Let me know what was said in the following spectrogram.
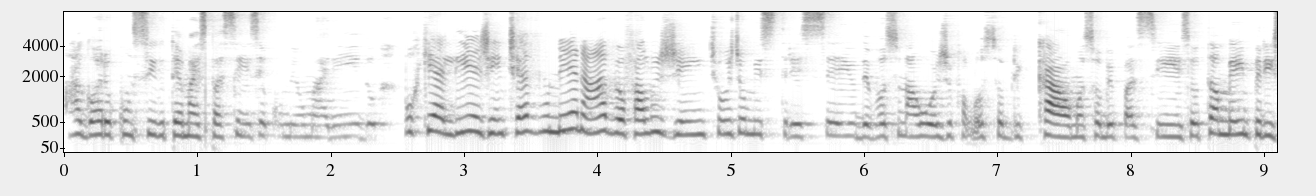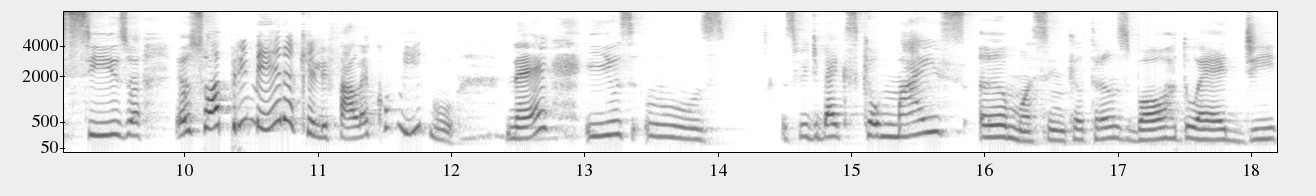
agora eu consigo ter mais paciência com meu marido, porque ali a gente é vulnerável. Eu falo, gente, hoje eu me estressei, o devocional hoje falou sobre calma, sobre paciência, eu também preciso. Eu sou a primeira que ele fala, é comigo, né? E os, os, os feedbacks que eu mais amo, assim, que eu transbordo é de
